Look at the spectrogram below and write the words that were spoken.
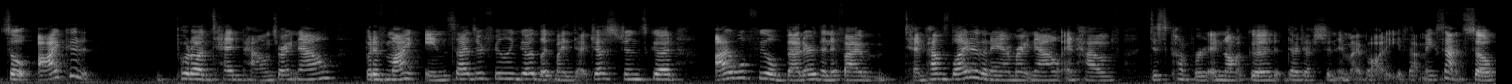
So I could put on 10 pounds right now, but if my insides are feeling good, like my digestion's good, I will feel better than if I'm 10 pounds lighter than I am right now and have discomfort and not good digestion in my body, if that makes sense. So,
